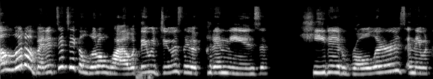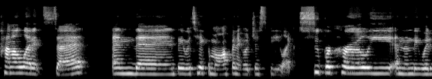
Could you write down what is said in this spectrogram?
A little bit. It did take a little while. What they mm-hmm. would do is they would put in these heated rollers and they would kind of let it set and then they would take them off and it would just be like super curly and then they would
